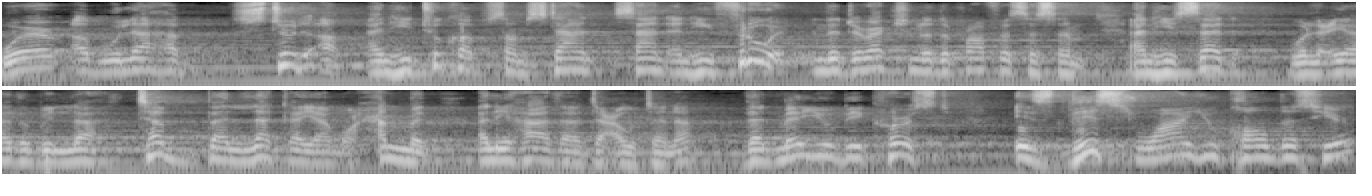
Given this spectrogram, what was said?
where Abu Lahab stood up and he took up some stand, sand and he threw it in the direction of the Prophet and he said, وَالْعِيَاذُ بِاللَّهِ تَبًّا لَكَ يَا مُحَمَّدْ أَلِهَذَا دَعَوْتَنَا That may you be cursed. Is this why you called us here?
